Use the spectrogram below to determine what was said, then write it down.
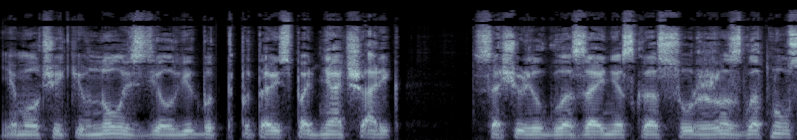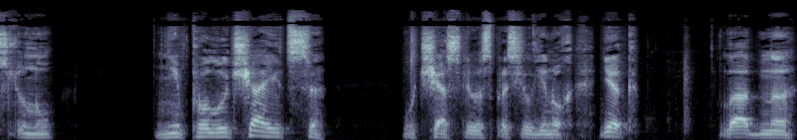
Я молча кивнул и сделал вид, будто пытаюсь поднять шарик. Сощурил глаза и несколько раз судорожно сглотнул слюну. — Не получается! —— участливо спросил Енох. — Нет. — Ладно,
